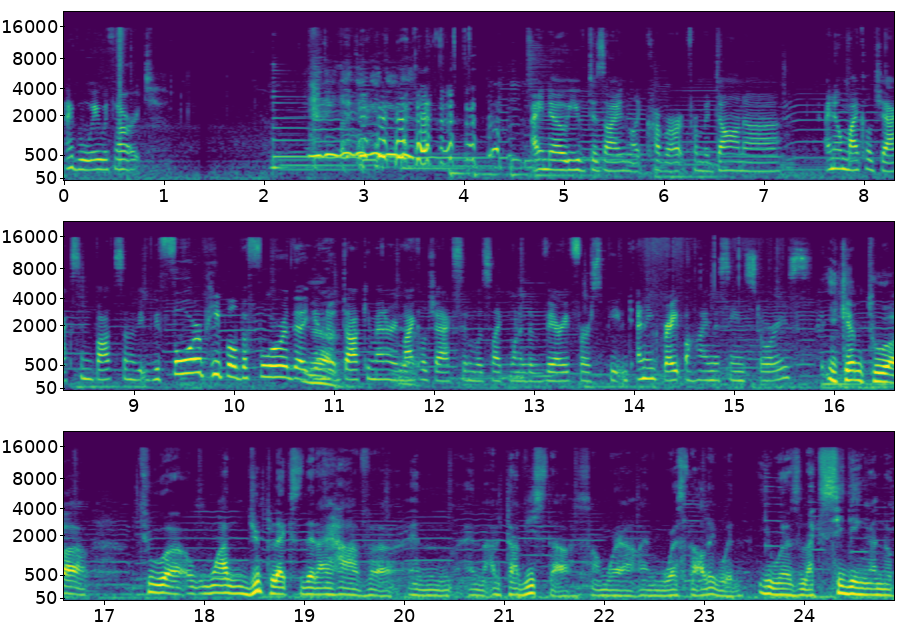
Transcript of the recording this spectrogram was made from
I have a way with art. I know you've designed like cover art for Madonna. I know Michael Jackson bought some of it before people before the you know documentary. Michael Jackson was like one of the very first people. Any great behind the scenes stories? He came to uh, to uh, one duplex that I have uh, in, in Alta Vista somewhere in West Hollywood. He was like sitting on a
